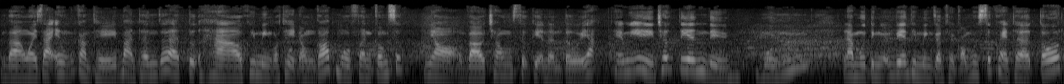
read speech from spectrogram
Và ngoài ra em cũng cảm thấy bản thân rất là tự hào khi mình có thể đóng góp một phần công sức nhỏ vào trong sự kiện lần tới ạ. Em nghĩ thì trước tiên để muốn làm một tình nguyện viên thì mình cần phải có một sức khỏe thật là tốt,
